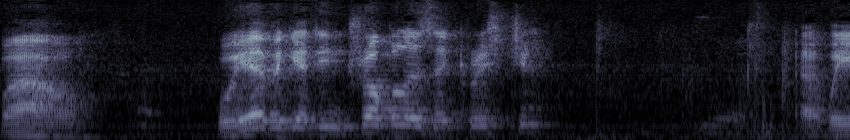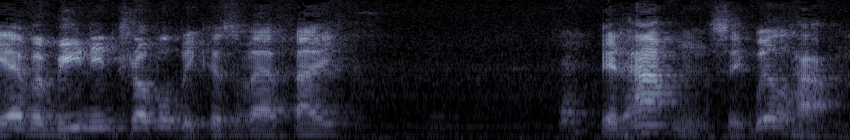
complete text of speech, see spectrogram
Wow. We ever get in trouble as a Christian? Have we ever been in trouble because of our faith? It happens. It will happen.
